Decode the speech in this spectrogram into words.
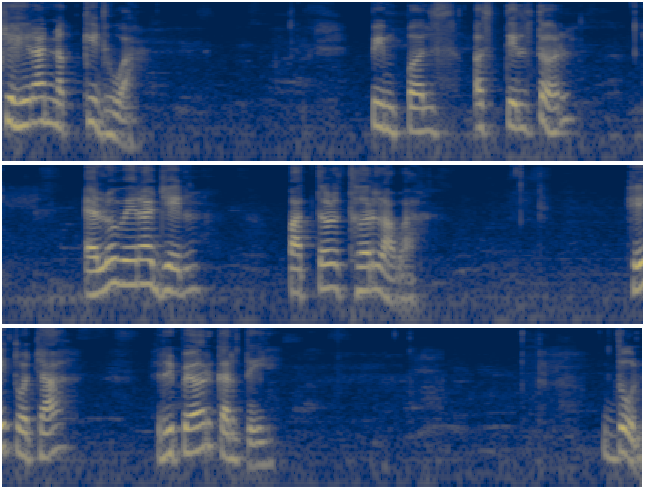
चेहरा नक्की धुवा. पिंपल्स असतील तर ॲलोवेरा जेल पातळ थर लावा. हे त्वचा रिपेअर करते. दोन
